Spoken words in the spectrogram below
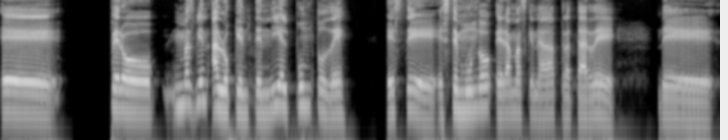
Eh, pero más bien a lo que entendí el punto de este, este mundo era más que nada tratar de, de,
